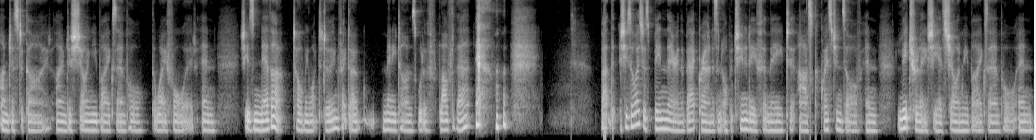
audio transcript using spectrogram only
I'm just a guide. I'm just showing you by example the way forward. And she has never told me what to do. In fact, I many times would have loved that. But she's always just been there in the background as an opportunity for me to ask questions of. And literally, she has shown me by example. And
